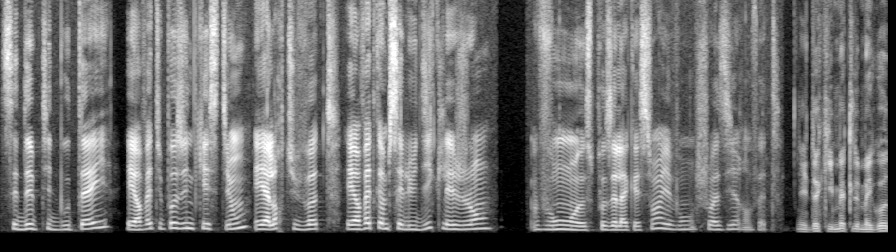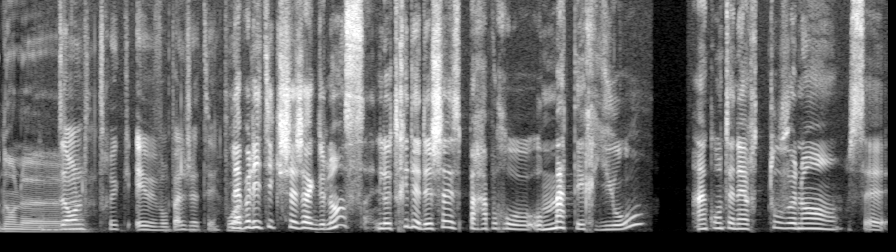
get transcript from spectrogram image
C'est deux petites bouteilles. Et en fait, tu poses une question et alors tu votes. Et en fait, comme c'est ludique, les gens vont euh, se poser la question et vont choisir, en fait, Et donc, ils mettent le mégot dans le. dans le truc et ils vont pas le jeter. La politique chez Jacques Delance, le tri des déchets par rapport aux, aux matériaux, un conteneur tout venant, c'est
